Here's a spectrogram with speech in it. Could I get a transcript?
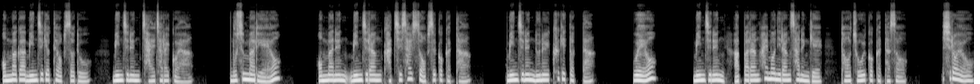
엄마가 민지 곁에 없어도 민지는 잘 자랄 거야. 무슨 말이에요? 엄마는 민지랑 같이 살 수 없을 것 같아. 민지는 눈을 크게 떴다. 왜요? 민지는 아빠랑 할머니랑 사는 게 더 좋을 것 같아서. 싫어요.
